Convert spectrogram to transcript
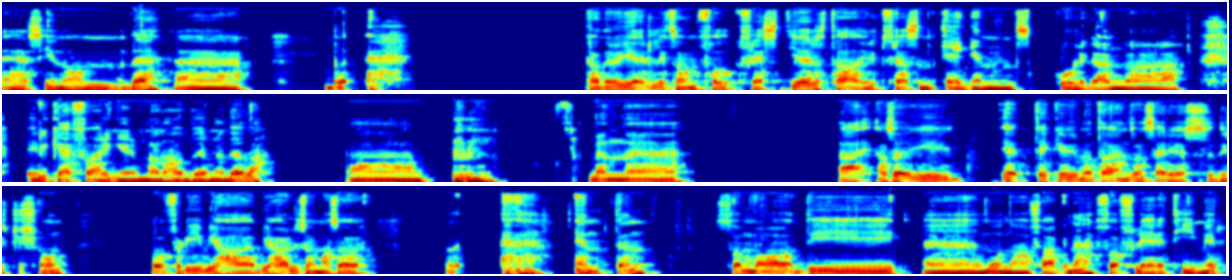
uh, si noe om det. kan jo gjøre litt sånn folk flest gjør, ta ut fra sin egen skolegang og hvilke erfaringer man hadde med det. da. Eh, men eh, Nei, altså jeg tenker vi må ta en sånn seriøs diskusjon. Fordi vi har, vi har liksom altså Enten så må de, eh, noen av fagene få flere timer.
